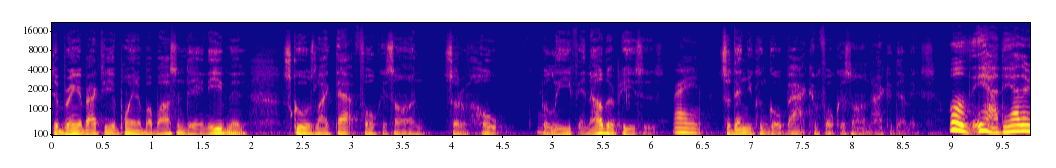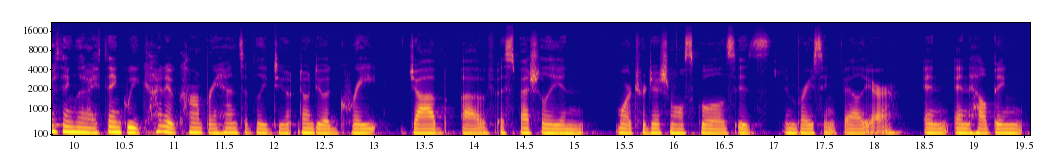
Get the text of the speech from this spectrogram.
To bring it back to your point about Boston Day and Evening, schools like that focus on sort of hope, belief, in other pieces. Right. So then you can go back and focus on academics. Well, yeah, the other thing that I think we kind of comprehensively do, don't do a great job of, especially in more traditional schools, is embracing failure and, and helping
